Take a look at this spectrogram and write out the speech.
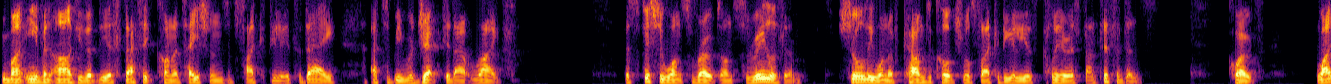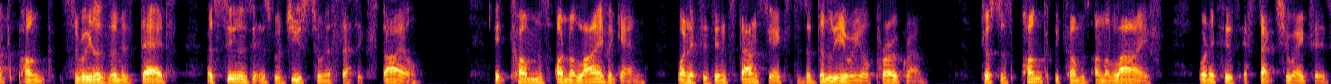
we might even argue that the aesthetic connotations of psychedelia today are to be rejected outright. As Fisher once wrote on surrealism, surely one of countercultural psychedelia's clearest antecedents, quote, like punk, surrealism is dead as soon as it is reduced to an aesthetic style. It comes unalive again when it is instantiated as a delirial program, just as punk becomes unalive when it is effectuated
